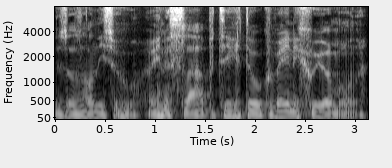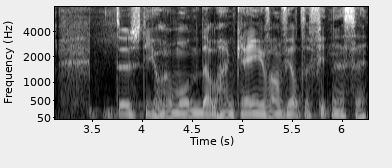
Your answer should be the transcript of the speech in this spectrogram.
Dus dat is al niet zo goed. Weinig slaap betekent ook weinig goede hormonen. Dus die hormonen dat we gaan krijgen van veel te fitnessen,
